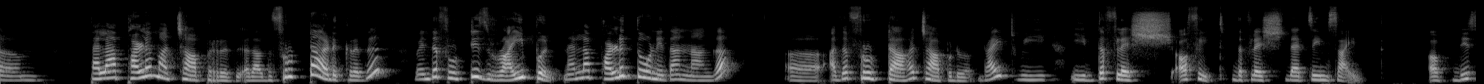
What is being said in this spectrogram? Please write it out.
um, பலா பழமாக சாப்பிட்றது அதாவது ஃப்ரூட்டாக எடுக்கிறது வெந்த ஃப்ரூட் இஸ் ரைப்பன் நல்லா பழுத்தோனே தான் நாங்கள் அதை ஃப்ரூட்டாக சாப்பிடுவோம் right we eat the flesh of it the flesh that's inside of this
